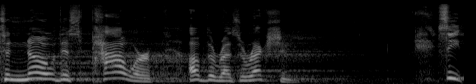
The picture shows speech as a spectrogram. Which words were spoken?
to know this power of the resurrection. See,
